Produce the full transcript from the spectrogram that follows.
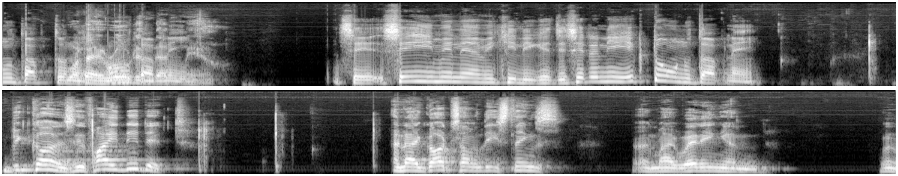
অনুতাপ্ত what নেই I wrote in অনুতাপ that নেই mail. সে সেই ইমেলে আমি কি লিখেছি সেটা নিয়ে একটু অনুতাপ নেই Because if I did it, And I got some of these things at my wedding and when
